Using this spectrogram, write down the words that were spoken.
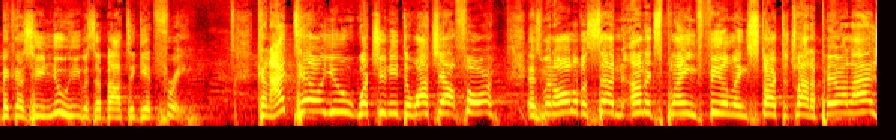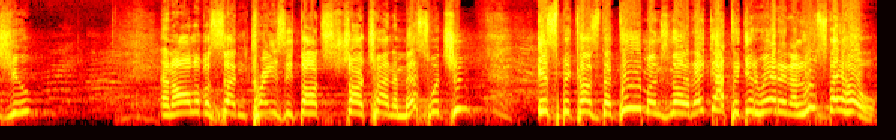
because he knew he was about to get free. Can I tell you what you need to watch out for? Is when all of a sudden unexplained feelings start to try to paralyze you, and all of a sudden crazy thoughts start trying to mess with you. It's because the demons know they got to get ready to loose their hold.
